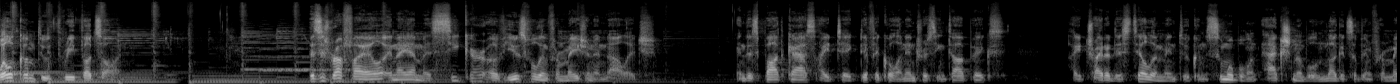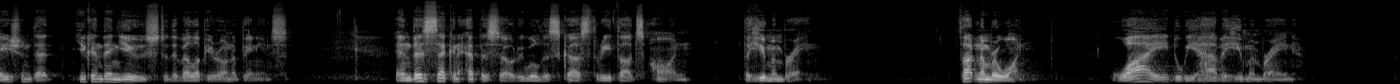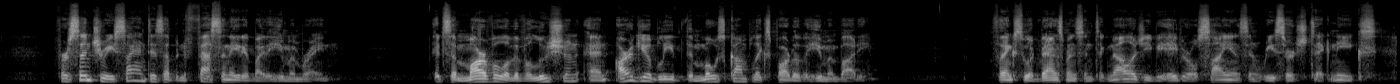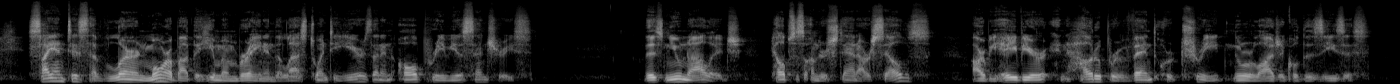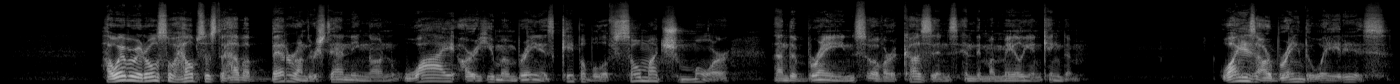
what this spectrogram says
Welcome to Three Thoughts On. This is Raphael, and I am a seeker of useful information and knowledge. In this podcast, I take difficult and interesting topics. I try to distill them into consumable and actionable nuggets of information that you can then use to develop your own opinions. In this second episode, we will discuss three thoughts on the human brain. Thought number one Why do we have a human brain? For centuries, scientists have been fascinated by the human brain. It's a marvel of evolution and arguably the most complex part of the human body. Thanks to advancements in technology, behavioral science, and research techniques, scientists have learned more about the human brain in the last 20 years than in all previous centuries. This new knowledge helps us understand ourselves, our behavior, and how to prevent or treat neurological diseases. However, it also helps us to have a better understanding on why our human brain is capable of so much more than the brains of our cousins in the mammalian kingdom. Why is our brain the way it is?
